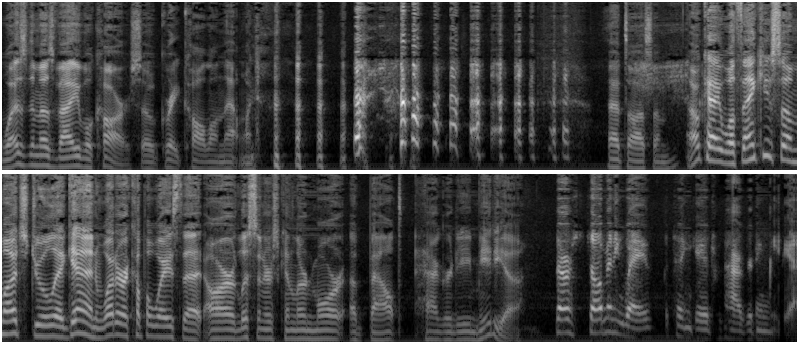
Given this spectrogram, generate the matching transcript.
was the most valuable car. So great call on that one. That's awesome. Okay, well, thank you so much, Julie. Again, what are a couple ways that our listeners can learn more about Hagerty Media? there are so many ways to engage with Hagerty Media.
